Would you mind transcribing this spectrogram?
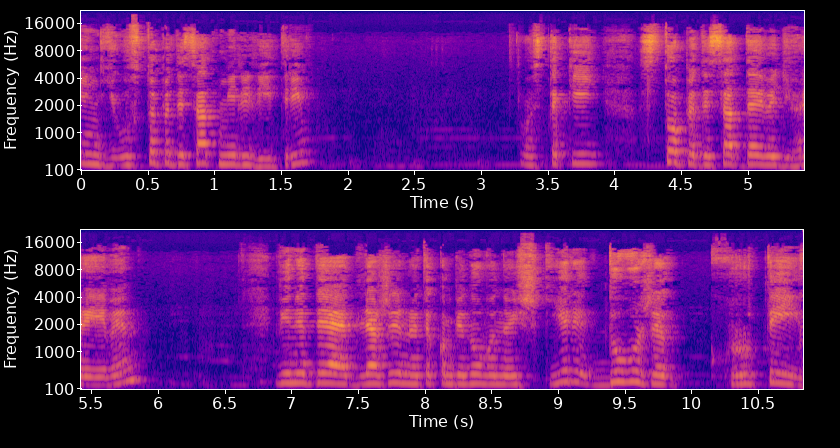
Inyu 150 мл. Ось такий 159 гривень. Він іде для жирної та комбінованої шкіри. Дуже крутий.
